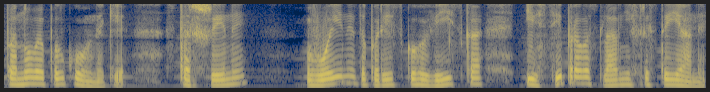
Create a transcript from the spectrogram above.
Панове полковники, старшини, воїни запорізького війська і всі православні християни.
